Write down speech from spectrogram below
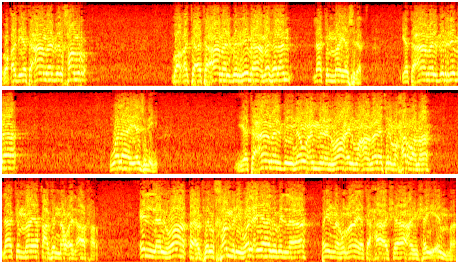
وقد يتعامل بالخمر وقد يتعامل بالربا مثلا لكن ما يسرق. يتعامل بالربا ولا يزني. يتعامل بنوع من أنواع المعاملة المحرمة لكن ما يقع في النوع الآخر. إلا الواقع في الخمر والعياذ بالله فإنه ما يتحاشى عن شيء ما.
